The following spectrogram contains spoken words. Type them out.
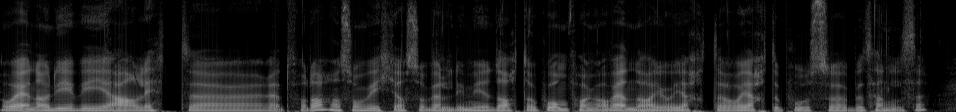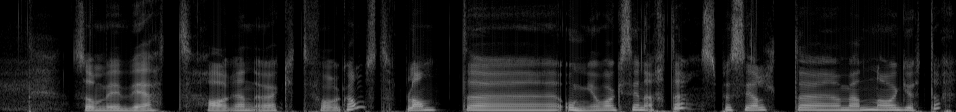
Og en av de vi er litt uh, redd for, da, og som vi ikke har så veldig mye data på omfanget av ennå, er jo hjerte- og hjerteposebetennelse. som vi vet har en økt forekomst blant uh, unge vaksinerte, spesielt uh, menn og gutter.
